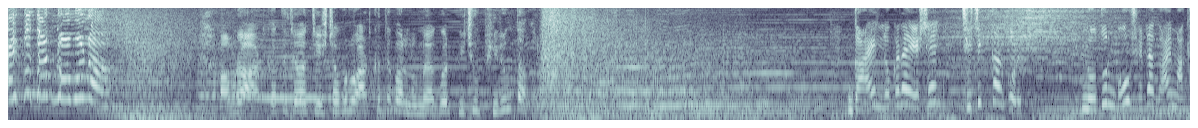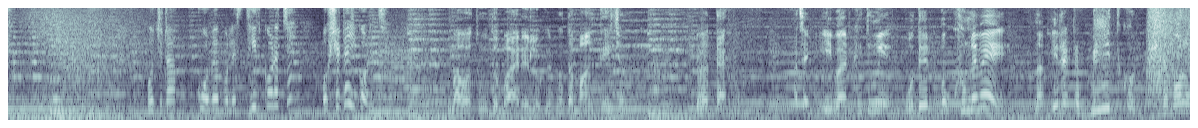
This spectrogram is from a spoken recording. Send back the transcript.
এই তো তার নমুনা। আমরা আটকাতে যাওয়ার চেষ্টা করব আটকাতে পারল না একবার পিছু ফিরেও তাকালো গায়ের লোকেরা এসে চিচিৎকার করেছে। নতুন বউ সেটা গায়ে মাখে। ও যেটা করবে বলে স্থির করেছে ও সেটাই করেছে। বাবা তুমি তো বাইরের লোকের কথা মানতেই চাও এবার দেখো আচ্ছা এবার কি তুমি ওদের পক্ষ নেবে? না এর একটা বিহিত করবে সেটা বলো।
